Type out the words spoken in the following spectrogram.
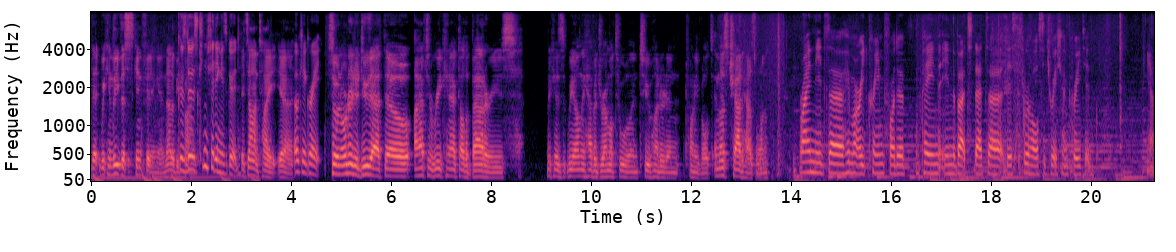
That we can leave the skin fitting in, that'll be Because the skin fitting is good. It's on tight, yeah. Okay, great. So in order to do that though, I have to reconnect all the batteries because we only have a Dremel tool in 220 volts, unless Chad has one. Ryan needs a hemorrhoid cream for the pain in the butt that uh, this through-hole situation created. Yeah.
